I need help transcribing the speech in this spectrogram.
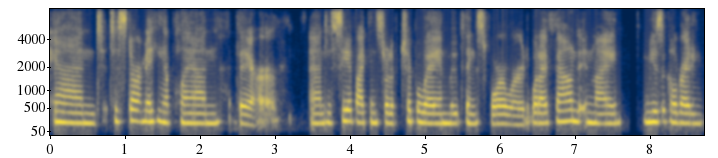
and to start making a plan there and to see if I can sort of chip away and move things forward. What I found in my musical writing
